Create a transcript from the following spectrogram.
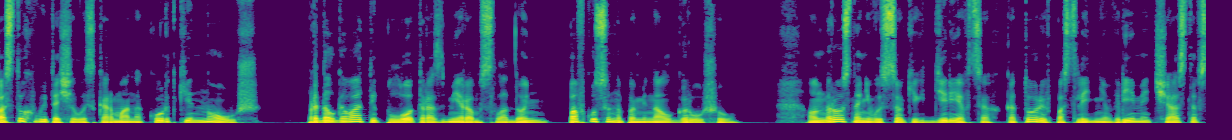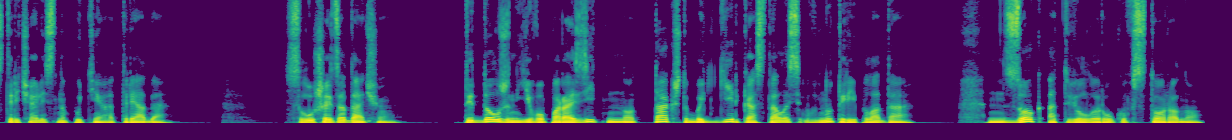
Пастух вытащил из кармана куртки ноуш. Продолговатый плод размером с ладонь по вкусу напоминал грушу. Он рос на невысоких деревцах, которые в последнее время часто встречались на пути отряда. «Слушай задачу. Ты должен его поразить, но так, чтобы гирька осталась внутри плода». Нзок отвел руку в сторону.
